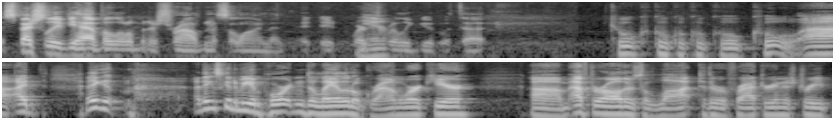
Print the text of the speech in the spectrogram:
especially if you have a little bit of shroud misalignment. It, it works yeah. really good with that. Cool, cool, cool, cool, cool, cool. Uh, I, I think, it, I think it's going to be important to lay a little groundwork here. Um, after all, there's a lot to the refractory industry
